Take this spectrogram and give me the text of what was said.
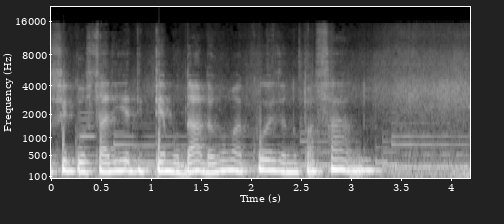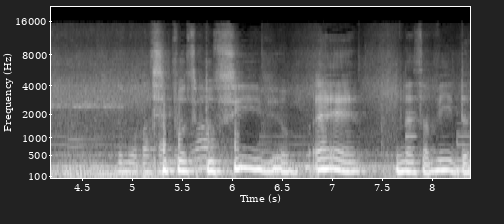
você gostaria de ter mudado alguma coisa no passado? Do meu passado Se fosse atual. possível? É, nessa vida?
